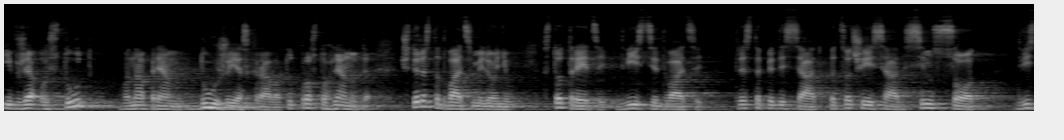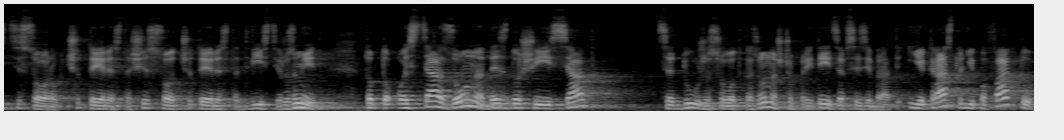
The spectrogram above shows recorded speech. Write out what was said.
І вже ось тут вона прям дуже яскрава. Тут просто глянути 420 мільйонів, 130, 220, 350, 560, 700, 240, 400, 600, 400, 200. Розумієте? Тобто ось ця зона десь до 60 це дуже солодка зона, щоб прийти і це все зібрати. І якраз тоді, по факту,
